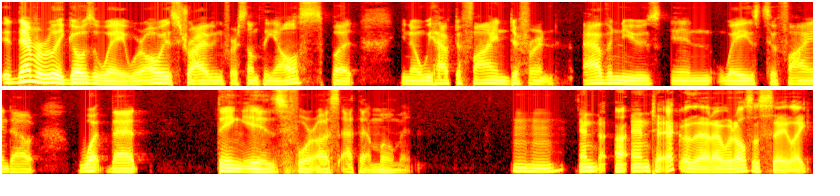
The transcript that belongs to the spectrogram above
it never really goes away. We're always striving for something else but you know we have to find different avenues in ways to find out what that thing is for us at that moment. Hmm And uh, and to echo that, I would also say like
